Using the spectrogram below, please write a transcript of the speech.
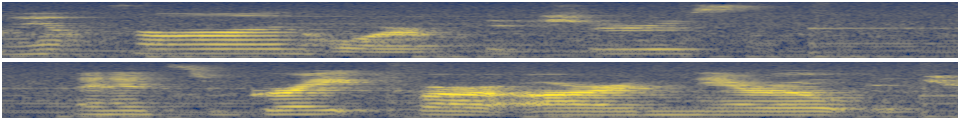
plants on or pictures, and it's great for our narrow entryway.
